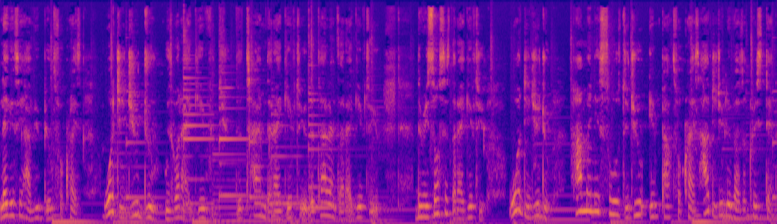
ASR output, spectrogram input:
legacy have you built for Christ? What did you do with what I gave you? The time that I gave to you, the talent that I gave to you, the resources that I gave to you. What did you do? How many souls did you impact for Christ? How did you live as a Christian?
